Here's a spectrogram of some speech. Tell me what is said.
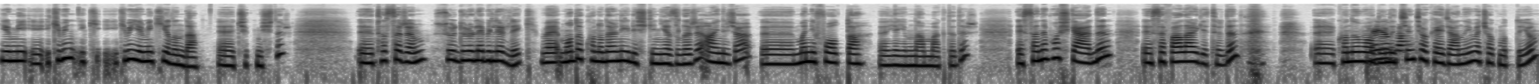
20, 2002, 2022 yılında e, çıkmıştır. E, tasarım, sürdürülebilirlik ve moda konularına ilişkin yazıları ayrıca e, Manifold'da e, yayımlanmaktadır. E, Sanem hoş geldin, e, sefalar getirdin. e, konuğum olduğun Merhaba. için çok heyecanlıyım ve çok mutluyum.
